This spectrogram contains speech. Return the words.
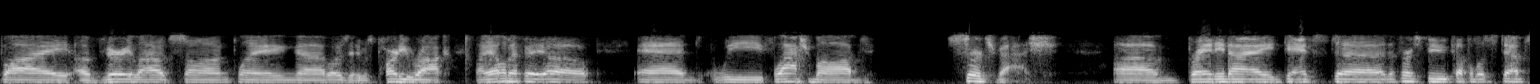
by a very loud song playing. Uh, what was it? It was "Party Rock" by LMFAO, and we flash mobbed Search Bash. Um, Brandy and I danced uh, the first few couple of steps,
